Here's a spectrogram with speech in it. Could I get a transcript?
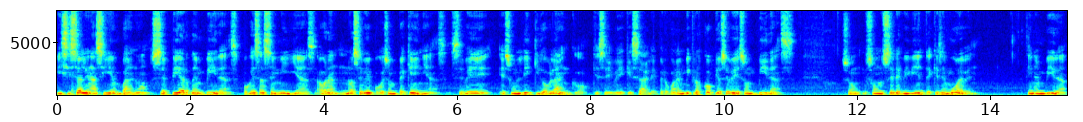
Y si salen así en vano, se pierden vidas, porque esas semillas ahora no se ve porque son pequeñas, se ve, es un líquido blanco que se ve que sale, pero con el microscopio se ve, son vidas, son, son seres vivientes que se mueven, tienen vida,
